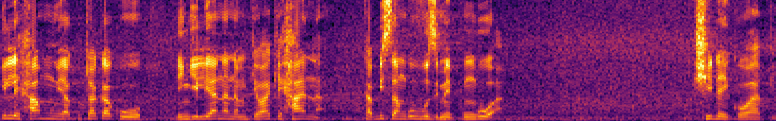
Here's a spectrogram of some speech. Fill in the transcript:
ile hamu ya kutaka kuingiliana na mke wake hana kabisa, nguvu zimepungua. Shida iko wapi?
